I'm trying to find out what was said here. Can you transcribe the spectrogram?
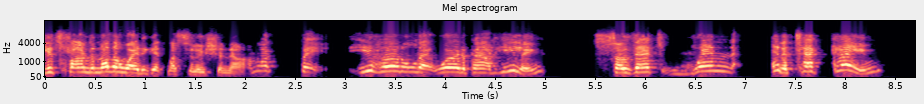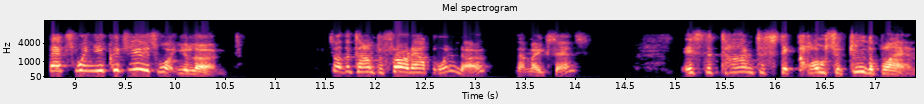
let's find another way to get my solution now. I'm like, but you heard all that word about healing so that when an attack came, that's when you could use what you learned. It's not the time to throw it out the window. That makes sense. It's the time to stick closer to the plan.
